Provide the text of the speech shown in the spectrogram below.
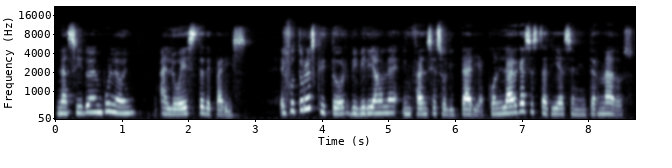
nacido en Boulogne, al oeste de París. El futuro escritor viviría una infancia solitaria, con largas estadías en internados.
